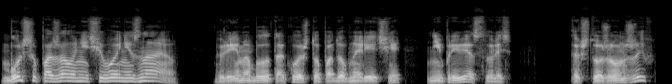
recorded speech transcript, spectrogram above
Больше, пожалуй, ничего и не знаю. Время было такое, что подобные речи не приветствовались. Так что же он жив?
